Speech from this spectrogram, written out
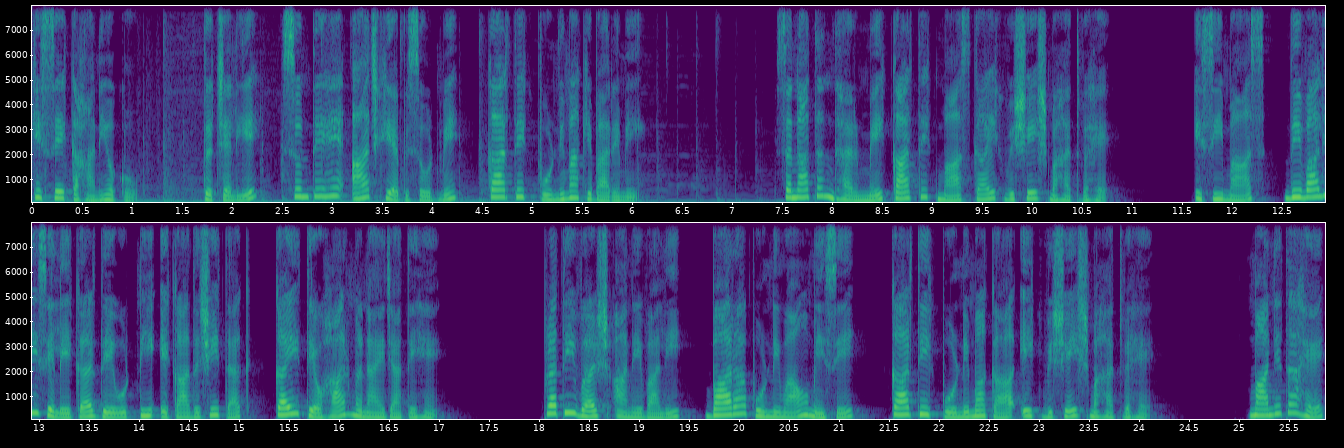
किस्से कहानियों को। तो चलिए सुनते हैं आज के एपिसोड में कार्तिक पूर्णिमा के बारे में। सनातन धर्म में कार्तिक मास का एक विशेष महत्व है। इसी मास दिवाली से लेकर देवउठनी एकादशी तक कई त्योहार मनाए जाते हैं। प्रति वर्ष आने वाली बारह पूर्णिमाओं में से कार्तिक पूर्णिमा का एक विशेष महत्व है। मान्यता है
